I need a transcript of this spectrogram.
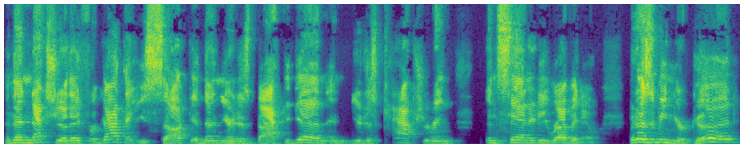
and then next year they forgot that you suck and then you're just back again and you're just capturing insanity revenue. But it doesn't mean you're good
